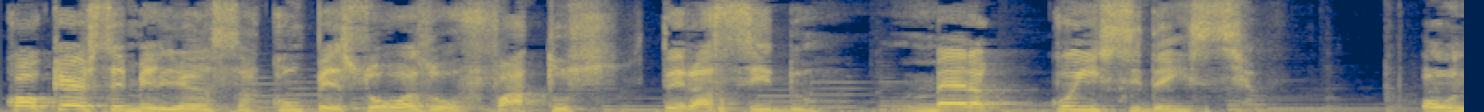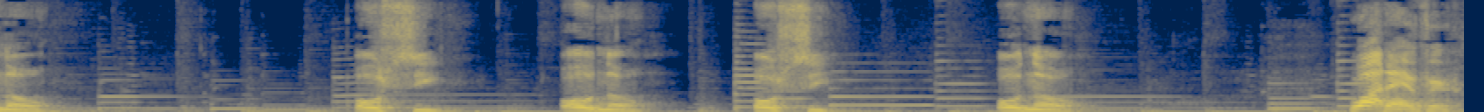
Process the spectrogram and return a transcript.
Qualquer semelhança com pessoas ou fatos terá sido mera coincidência. Ou não. Ou sim. Ou não. Ou sim. Ou não. Whatever.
